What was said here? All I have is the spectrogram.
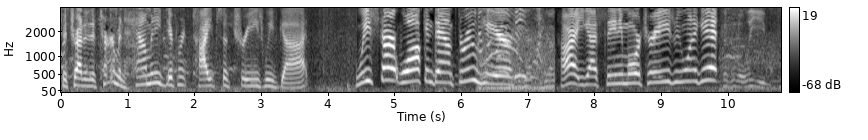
to try to determine how many different types of trees we've got. We start walking down through here. All right, you guys see any more trees we want to get? Because of the leaves.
